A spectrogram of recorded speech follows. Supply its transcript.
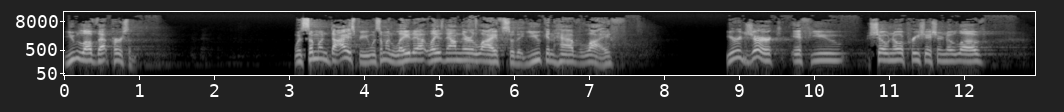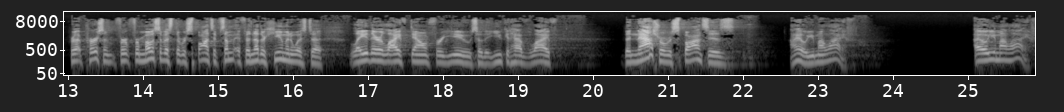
you love that person. When someone dies for you, when someone out, lays down their life so that you can have life, you're a jerk if you show no appreciation or no love for that person. For, for most of us, the response, if, some, if another human was to lay their life down for you so that you could have life, the natural response is, I owe you my life. I owe you my life.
